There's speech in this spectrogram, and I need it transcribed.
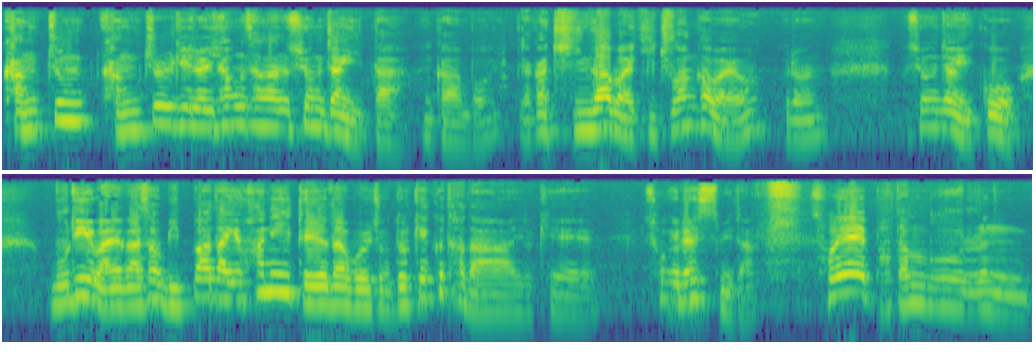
강줄, 강줄기를 형성한 수영장이 있다. 그러니까 뭐 약간 긴가 봐요. 기쭉한가 봐요. 그런 수영장이 있고 물이 맑아서 밑바닥이 환히 들여다 보일 정도로 깨끗하다. 이렇게 소개를 했습니다. 서해 바닷물은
